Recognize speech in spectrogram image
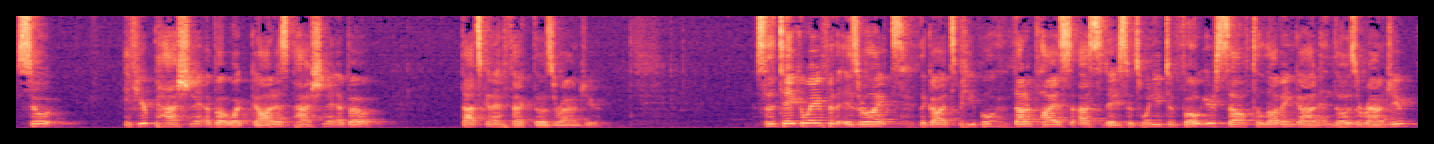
So, if you're passionate about what God is passionate about, that's going to affect those around you. So, the takeaway for the Israelites, the God's people, that applies to us today. So, it's when you devote yourself to loving God and those around you,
